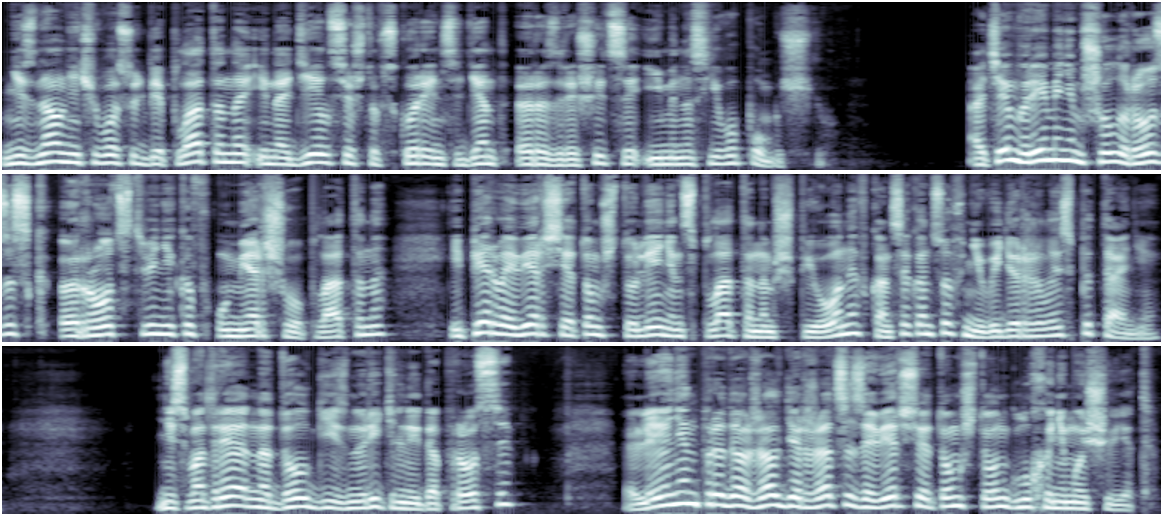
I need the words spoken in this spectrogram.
не знал ничего о судьбе Платона и надеялся, что вскоре инцидент разрешится именно с его помощью. А тем временем шел розыск родственников умершего Платона, и первая версия о том, что Ленин с Платоном шпионы, в конце концов не выдержала испытания. Несмотря на долгие изнурительные допросы, Ленин продолжал держаться за версию о том, что он глухонемой швед.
